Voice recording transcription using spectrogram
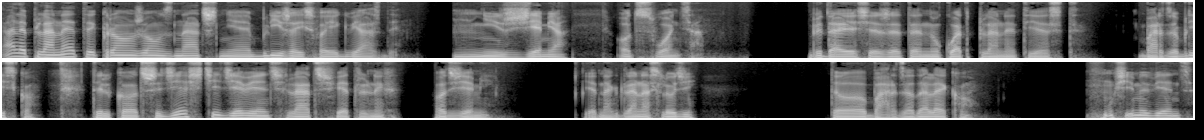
ale planety krążą znacznie bliżej swojej gwiazdy niż Ziemia od Słońca. Wydaje się, że ten układ planet jest bardzo blisko. Tylko 39 lat świetlnych od Ziemi. Jednak dla nas ludzi to bardzo daleko. Musimy więc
